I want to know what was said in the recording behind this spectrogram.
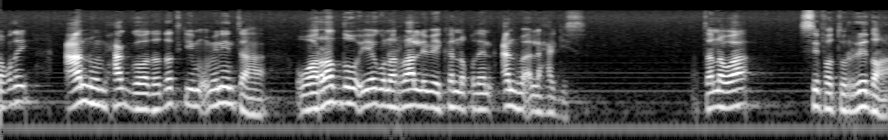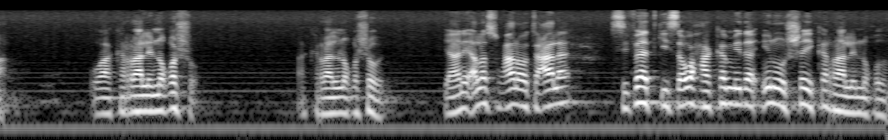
noqday canhum xaggooda dadkii mu'miniinta ahaa wa raduu iyaguna raalli bay ka noqdeen canhu alla xaggiisa tanna waa sifatu ridaa waa ka raalli noqosho waa ka raalli noqosho wey. Yacni alla subxaana wa tacaala sifaadkiisa waxaa ka mida inuu shay ka raalli noqdo.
